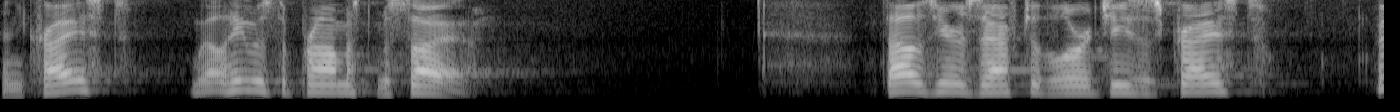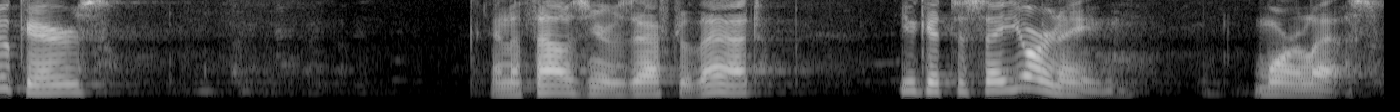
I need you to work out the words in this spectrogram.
And Christ, well, he was the promised Messiah. Thousand years after the Lord Jesus Christ, who cares? And a thousand years after that, you get to say your name, more or less.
